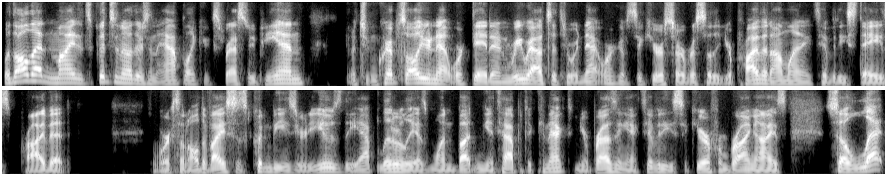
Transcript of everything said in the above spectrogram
with all that in mind, it's good to know there's an app like ExpressVPN, which encrypts all your network data and reroutes it through a network of secure servers so that your private online activity stays private. It works on all devices, couldn't be easier to use. The app literally has one button. You tap it to connect, and your browsing activity is secure from prying eyes. So let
